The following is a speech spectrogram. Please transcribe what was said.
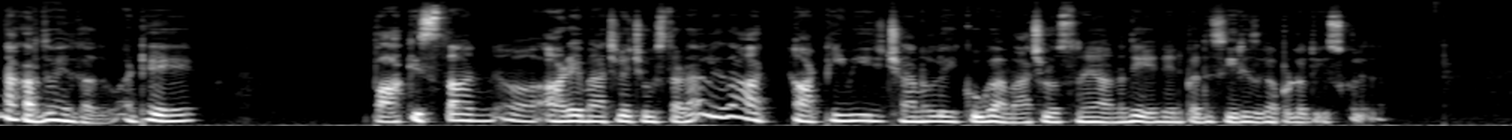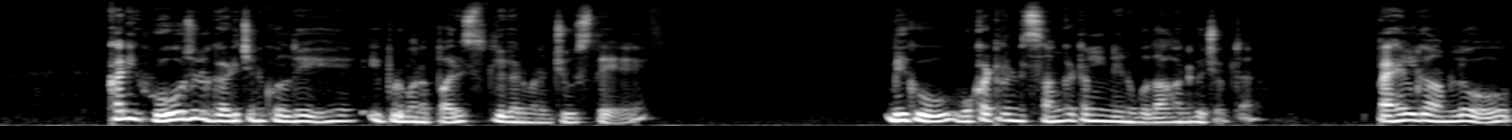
నాకు అర్థమైంది కాదు. అంటే పాకిస్తాన్ ఆడే మ్యాచ్లే చూస్తాడా లేదా ఆ- ఆ టీవీ ఛానల్లో ఎక్కువగా మ్యాచ్లు వస్తున్నాయా అన్నది నేను పెద్ద సీరియస్గా అప్పట్లో తీసుకోలేదు. కానీ రోజులు గడిచిన కొలది ఇప్పుడు మన పరిస్థితులు కానీ మనం చూస్తే మీకు ఒకటి రెండు సంఘటనలు నేను ఉదాహరణగా చెప్తాను. పహల్గామ్లో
